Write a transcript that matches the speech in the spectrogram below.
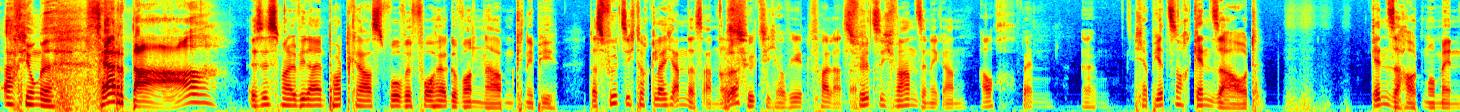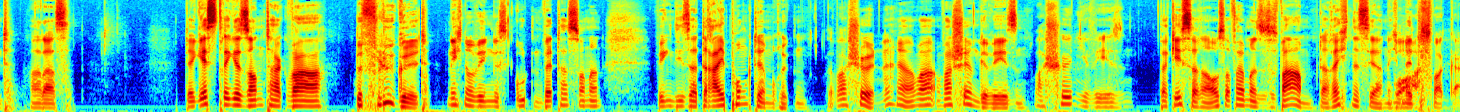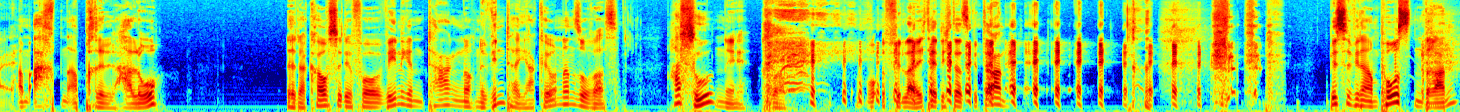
Ach Junge, Serda. es ist mal wieder ein Podcast, wo wir vorher gewonnen haben, Knippi. Das fühlt sich doch gleich anders an, oder? Das fühlt sich auf jeden Fall an. Es fühlt sich wahnsinnig an. auch wenn ähm, Ich habe jetzt noch Gänsehaut. Gänsehaut-Moment war das. Der gestrige Sonntag war beflügelt. Nicht nur wegen des guten Wetters, sondern wegen dieser drei Punkte im Rücken. das war schön, ne? Ja, war, war schön gewesen. War schön gewesen. Da gehst du raus, auf einmal ist es warm. Da rechnest du ja nicht Boah, mit. das war geil. Am 8. April, hallo? Äh, da kaufst du dir vor wenigen Tagen noch eine Winterjacke und dann sowas. Hast du? Nee, aber wo, vielleicht hätte ich das getan. Bist du wieder am Posten dran?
